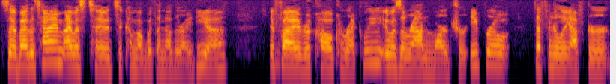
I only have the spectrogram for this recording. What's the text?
So by the time I was told to come up with another idea, if I recall correctly, it was around March or April, definitely after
